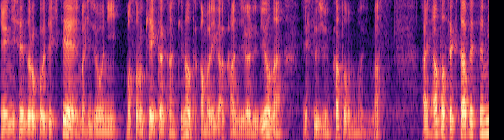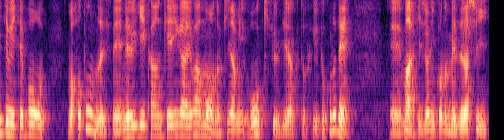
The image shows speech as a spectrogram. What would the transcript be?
2000ドルを超えてきて、まあ、非常に、まあ、その警戒感っていうのは高まりが感じられるような水準かと思います。はい、あとセクター別で見てみても、まあ、ほとんどですねエネルギー関係以外はもう軒並み大きく下落というところで、えー、まあ非常にこの珍しい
